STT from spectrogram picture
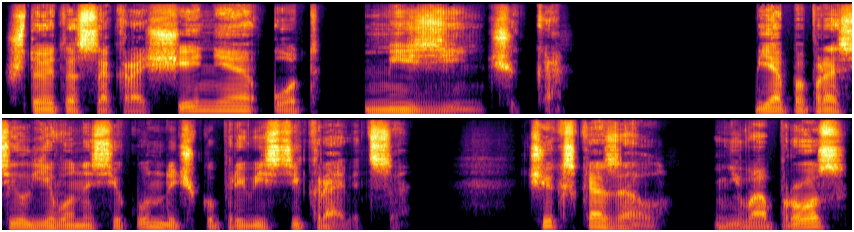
что это сокращение от мизинчика. Я попросил его на секундочку привести Кравица. Чик сказал «не вопрос»,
